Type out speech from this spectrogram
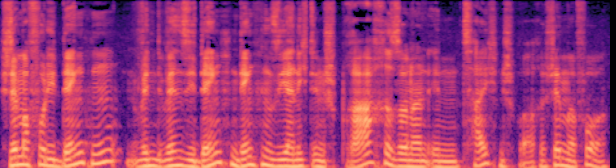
Stell mal vor, die denken, wenn, wenn sie denken, denken sie ja nicht in Sprache, sondern in Zeichensprache. Stell mal vor.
